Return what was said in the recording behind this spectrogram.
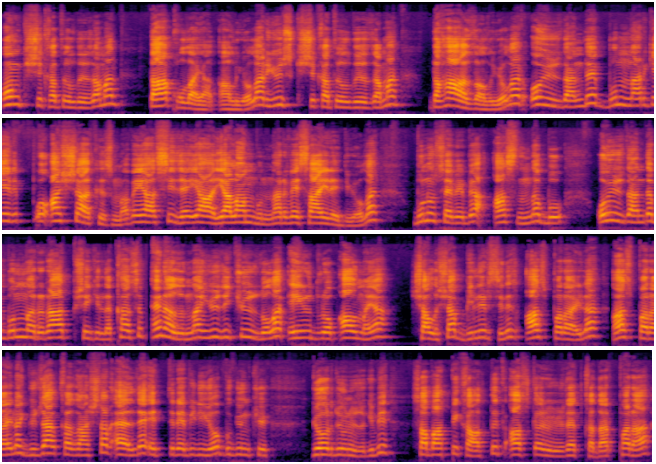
10 kişi katıldığı zaman daha kolay alıyorlar. 100 kişi katıldığı zaman daha az alıyorlar. O yüzden de bunlar gelip bu aşağı kısma veya size ya yalan bunlar vesaire diyorlar. Bunun sebebi aslında bu. O yüzden de bunları rahat bir şekilde kasıp en azından 100-200 dolar airdrop almaya çalışabilirsiniz. Az parayla az parayla güzel kazançlar elde ettirebiliyor. Bugünkü gördüğünüz gibi sabah bir kalktık asgari ücret kadar para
